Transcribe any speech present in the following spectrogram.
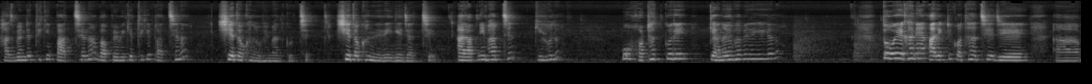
হাজব্যান্ডের থেকে পাচ্ছে না বা প্রেমিকের থেকে পাচ্ছে না সে তখন অভিমান করছে সে তখন রেগে যাচ্ছে। আর আপনি ভাবছেন কি হলো? ও হঠাৎ করে কেন এভাবে রেগে গেল? তো এখানে আরেকটি কথা আছে যে আহ,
